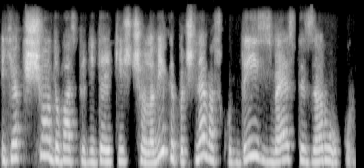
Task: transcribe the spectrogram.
якщо до вас підійде якийсь чоловік і почне вас кудись звести за руку?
